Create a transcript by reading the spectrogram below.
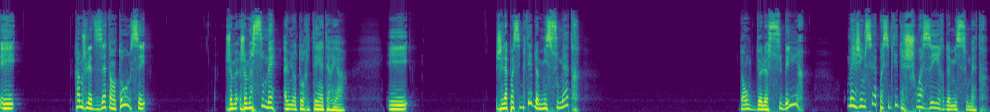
Et comme je le disais tantôt, c'est je me, soumets à une autorité intérieure. Et j'ai la possibilité de m'y soumettre, donc de le subir, mais j'ai aussi la possibilité de choisir de m'y soumettre.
